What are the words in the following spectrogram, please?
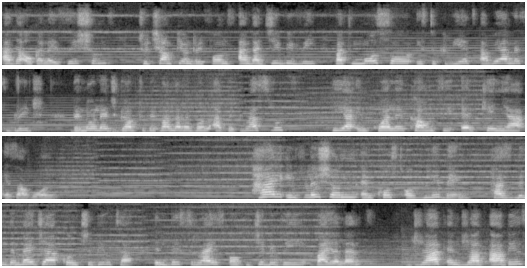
other organizations to champion reforms under GBV, but more so is to create awareness, bridge the knowledge gap to the vulnerable at the grassroots here in Kwale County and Kenya as a whole. High inflation and cost of living has been the major contributor in this rise of GBV violence, drug and drug abuse,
